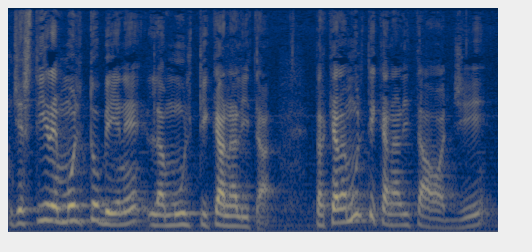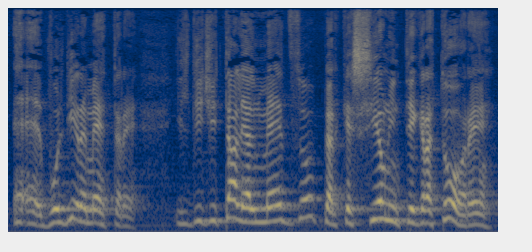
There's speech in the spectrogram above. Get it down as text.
gestire molto bene la multicanalità, perché la multicanalità oggi eh, vuol dire mettere il digitale al mezzo perché sia un integratore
